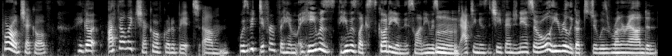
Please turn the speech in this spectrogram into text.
Poor old Chekhov. He got. I felt like Chekhov got a bit. Um, was a bit different for him. He was. He was like Scotty in this one. He was acting as the chief engineer, so all he really got to do was run around and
